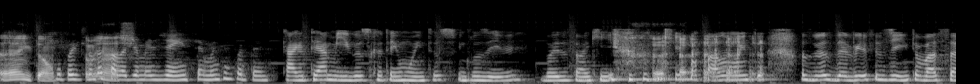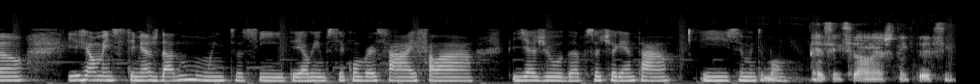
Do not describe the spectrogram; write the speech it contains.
É, então. Depois de toda a sala acho. de emergência, é muito importante. Cara, e ter amigos, que eu tenho muitos, inclusive. Dois estão aqui, que eu falo muito os meus debriefs de intubação. E realmente tem me ajudado muito, assim, ter alguém pra você conversar e falar, pedir ajuda, pra pessoa te orientar. E isso é muito bom. É essencial, né? Acho que tem que ter, sim.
